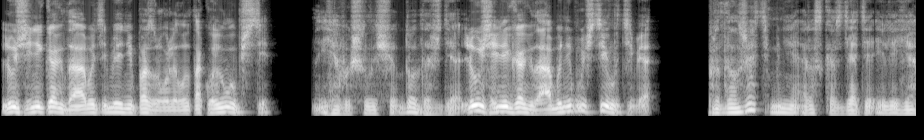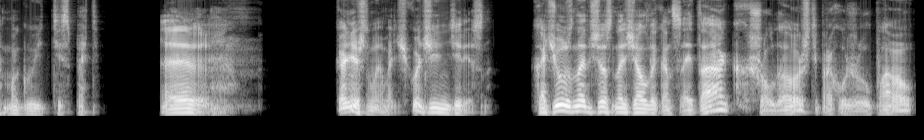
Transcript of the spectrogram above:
Люси никогда бы тебе не позволила такой глупости. Я вышел еще до дождя. Люси никогда бы не пустила тебя. Продолжать мне рассказ, дядя, или я могу идти спать? Э, конечно, мой мальчик, очень интересно. Хочу узнать все сначала до конца. Итак, шел дождь, и прохожий упал.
